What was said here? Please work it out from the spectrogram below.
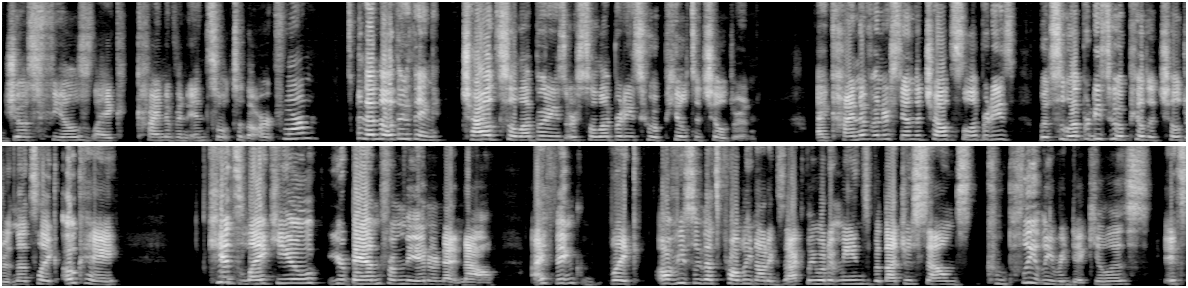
just feels like kind of an insult to the art form. And then the other thing, child celebrities or celebrities who appeal to children. I kind of understand the child celebrities, but celebrities who appeal to children, that's like, okay, kids like you, you're banned from the internet now. I think, like, obviously that's probably not exactly what it means, but that just sounds completely ridiculous. It's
